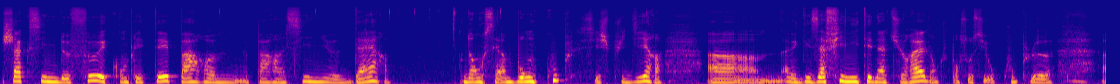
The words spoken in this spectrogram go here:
chaque signe de feu est complété par, par un signe d'air. Donc c'est un bon couple, si je puis dire, euh, avec des affinités naturelles. Donc je pense aussi au couple, euh,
